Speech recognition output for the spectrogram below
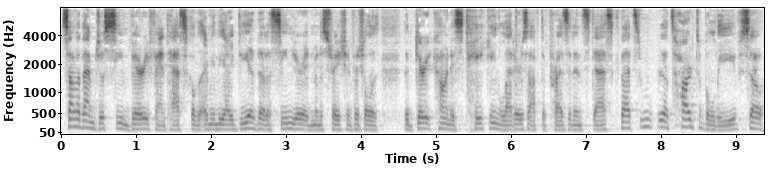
Some of them just seem very fantastical. I mean, the idea that a senior administration official, is, that Gary Cohn is taking letters off the president's desk, that's, that's hard to believe. So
